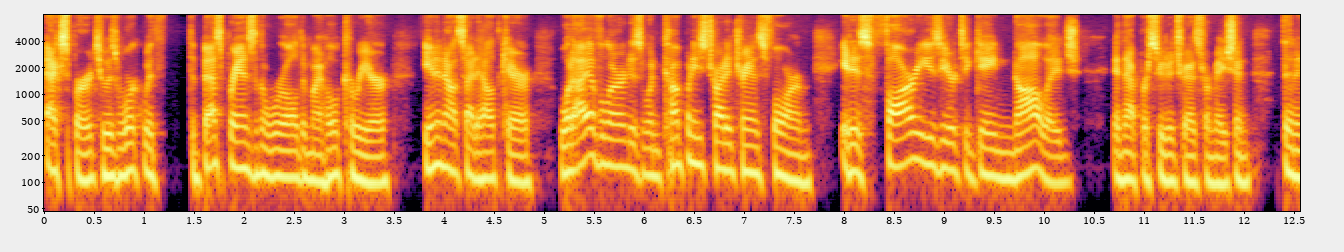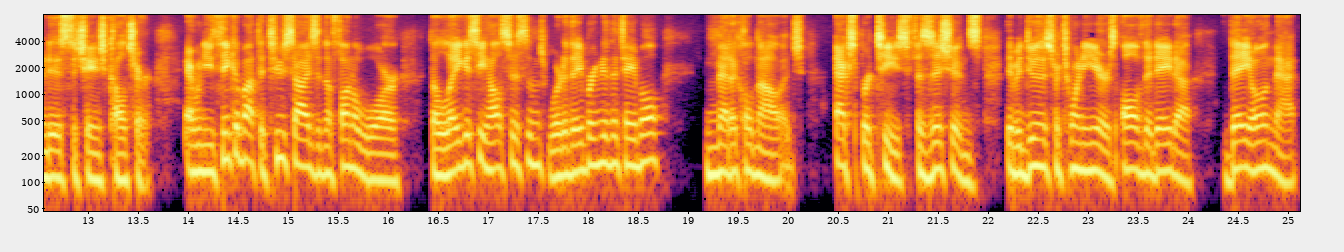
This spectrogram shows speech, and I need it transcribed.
expert who has worked with the best brands in the world in my whole career, in and outside healthcare, what I have learned is when companies try to transform, it is far easier to gain knowledge in that pursuit of transformation than it is to change culture. And when you think about the two sides in the funnel war, the legacy health systems, what do they bring to the table? Medical knowledge, expertise, physicians. They've been doing this for 20 years, all of the data, they own that.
